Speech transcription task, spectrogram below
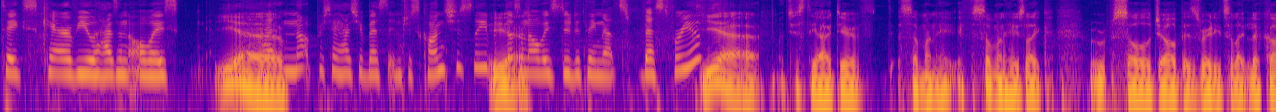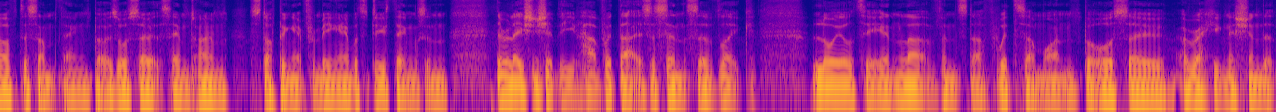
takes care of you hasn't always yeah, not per se has your best interest consciously, but Yeah. doesn't always do the thing that's best for you. Yeah, just the idea of someone who, if someone whose like sole job is really to like look after something, but is also at the same time stopping it from being able to do things, and the relationship that you have with that is a sense of like loyalty and love and stuff with someone, but also a recognition that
